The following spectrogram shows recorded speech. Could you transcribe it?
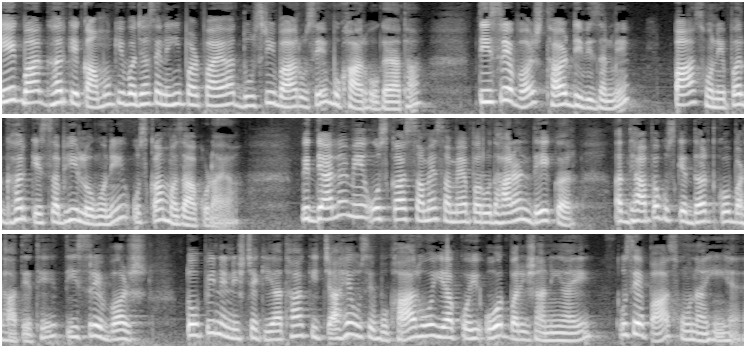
एक बार घर के कामों की वजह से नहीं पढ़ पाया, दूसरी बार उसे बुखार हो गया था। तीसरे वर्ष थर्ड डिवीज़न में पास होने पर घर के सभी लोगों ने उसका मज़ाक उड़ाया। विद्यालय में उसका समय समय पर उदाहरण देकर अध्यापक उसके दर्द को बढ़ाते थे। तीसरे वर्ष टोपी ने निश्चय किया था कि चाहे उसे बुखार हो या कोई और परेशानी आए, उसे पास होना ही है।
